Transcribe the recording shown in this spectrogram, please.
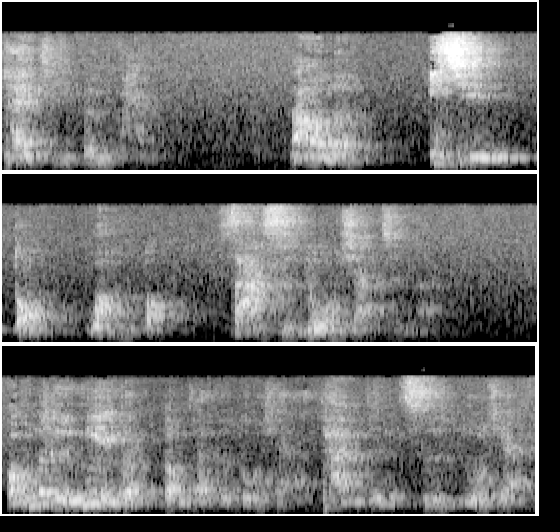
太极分判，然后呢，一心动妄动。霎时落下尘埃，我们那个念头动下就落下来，贪嗔痴落下来，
